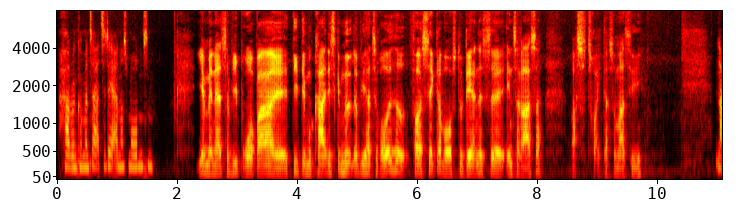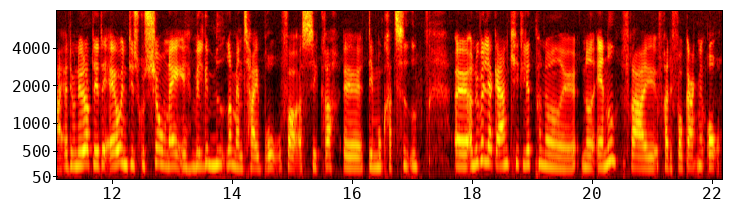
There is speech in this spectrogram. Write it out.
Har du en kommentar til det, Anders Mortensen? Jamen altså, vi bruger bare øh, de demokratiske midler, vi har til rådighed, for at sikre vores studerendes øh, interesser. Og så tror jeg ikke, der er så meget at sige. Nej, og det er jo netop det. Det er jo en diskussion af, hvilke midler man tager i brug for at sikre øh, demokratiet. Øh, og nu vil jeg gerne kigge lidt på noget, øh, noget andet fra, øh, fra det forgangne år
